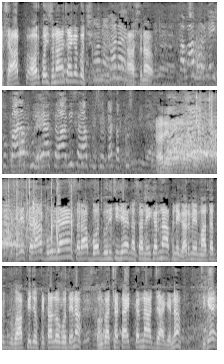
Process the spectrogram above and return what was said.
अच्छा आप और कोई सुनाना चाहेगा कुछ? हाँ सुनाओ। हवा भर गई गुब्बारा फूल गया शराबी शराब कुछ छोड़कर सब कुछ भूल गया। अरे वाह वाह इसलिए शराब भूल जाएँ शराब बहुत बुरी चीज़ है नशा नहीं करना अपने घर में माता आपके जो पिता लोग होते हैं ना उनको अच्छा टाइट करना आज जागे ना ठीक है?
